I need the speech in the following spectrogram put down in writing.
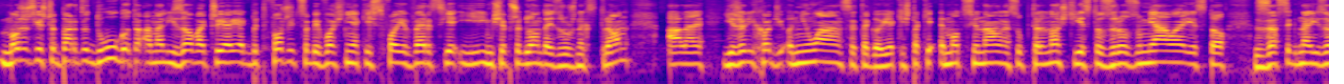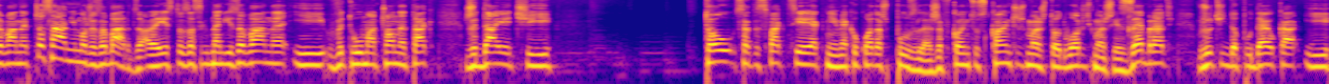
możesz jeszcze bardzo długo to analizować, czy jakby tworzyć sobie właśnie jakieś swoje wersje i im się przyglądać z różnych stron, ale jeżeli chodzi o niuanse tego, jakieś takie emocjonalne subtelności, jest to zrozumiałe, jest to zasygnalizowane, czasami może za bardzo, ale jest to zasygnalizowane i wytłumaczone tak, że daje ci tą satysfakcję, jak nie wiem, jak układasz puzzle, że w końcu skończysz, możesz to odłożyć, możesz je zebrać, wrzucić do pudełka i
